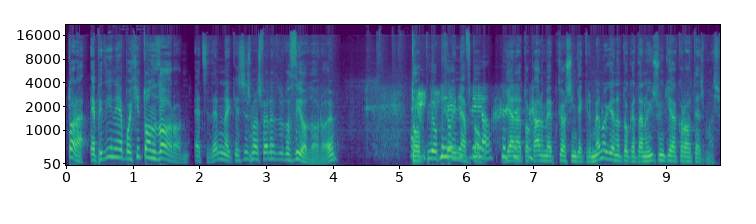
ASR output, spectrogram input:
Τώρα, επειδή είναι η εποχή των δώρων, έτσι δεν είναι, και εσείς μας φέρετε το θείο δώρο, ε. Το οποίο ποιο Είναι είναι αυτό, διπλό. για να το κάνουμε πιο συγκεκριμένο, για να το κατανοήσουν και οι ακροατές μας.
